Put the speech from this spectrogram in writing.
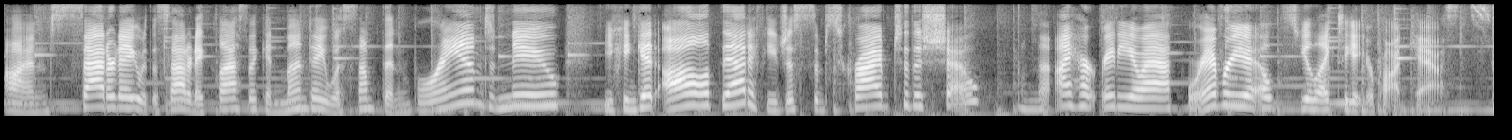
on Saturday with the Saturday Classic and Monday with something brand new. You can get all of that if you just subscribe to the show on the iHeartRadio app, wherever else you like to get your podcasts.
